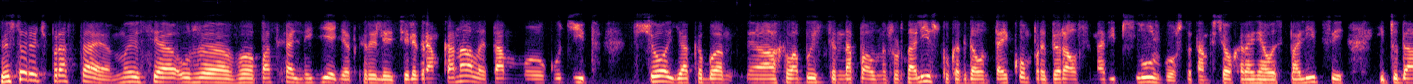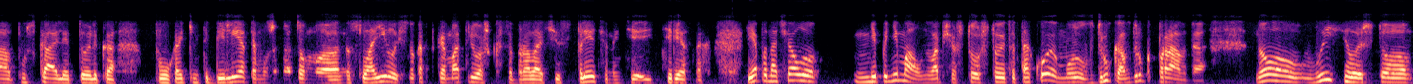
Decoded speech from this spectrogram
Ну, история очень простая. Мы все уже в пасхальный день открыли телеграм-каналы, там э, гудит все, якобы э, Охлобыстин напал на журналистку, когда он тайком пробирался на вип-службу, что там все охранялось полицией, и туда пускали только по каким-то билетам, уже потом э, наслоилось, ну, как такая матрешка собралась из сплетен инте- интересных. Я поначалу не понимал ну, вообще, что, что это такое, мол, вдруг, а вдруг правда. Но выяснилось, что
